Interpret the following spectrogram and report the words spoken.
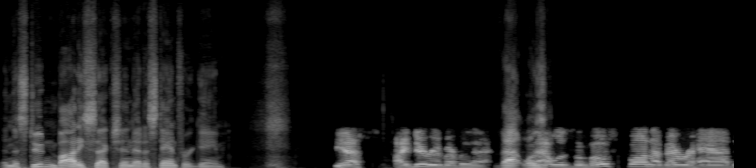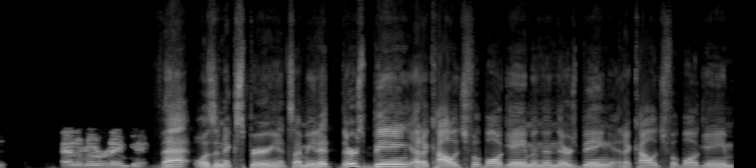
in the student body section at a Stanford game. Yes, I do remember that. That was that was the most fun I've ever had at a Notre Dame game. That was an experience. I mean, it, there's being at a college football game, and then there's being at a college football game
